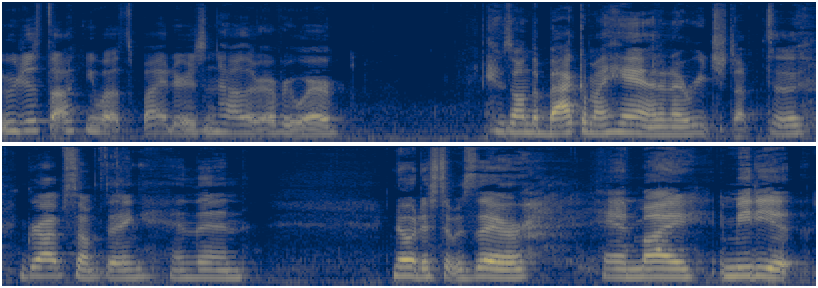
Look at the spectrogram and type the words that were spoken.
we were just talking about spiders and how they're everywhere. It was on the back of my hand, and I reached up to grab something, and then noticed it was there. And my immediate,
